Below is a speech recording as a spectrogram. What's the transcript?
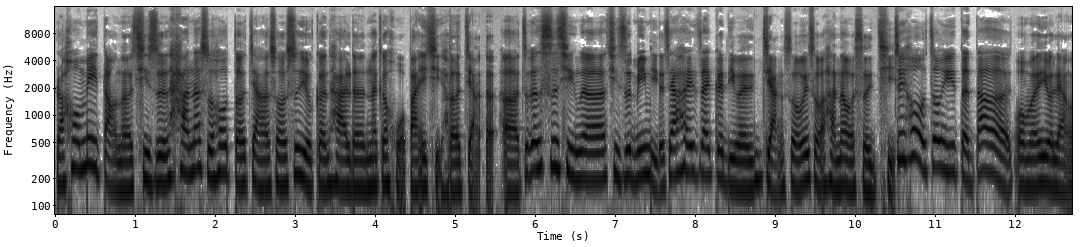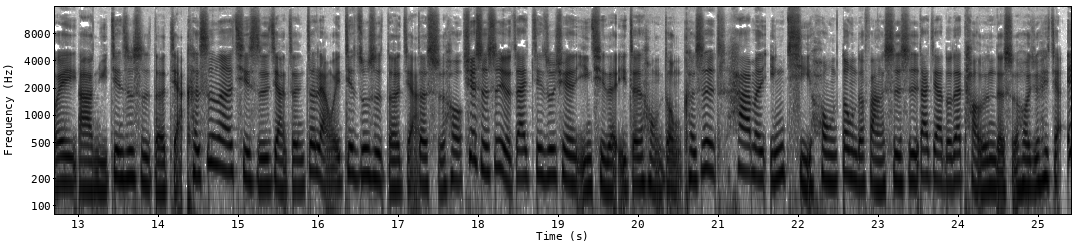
然后妹岛呢，其实他那时候得奖的时候是有跟他的那个伙伴一起得奖的。呃，这个事情呢，其实咪咪等下会再跟你们讲说为什么他那么生气。最后终于等到了我们有两位啊女建筑师得奖。可是呢，其实讲真，这两位建筑师得奖的时候，确实是有在建筑圈引起了一阵轰动。可是他们引起轰动的方式是，大家都在讨论的时候就会讲，哎，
